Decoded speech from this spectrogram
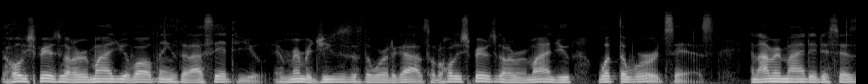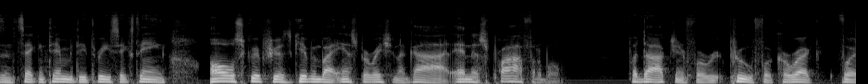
the Holy Spirit is going to remind you of all things that I said to you. And remember, Jesus is the Word of God. So the Holy Spirit is going to remind you what the Word says. And I'm reminded it says in 2 Timothy 3.16, all scripture is given by inspiration of God and is profitable for doctrine, for reproof, for correct, for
